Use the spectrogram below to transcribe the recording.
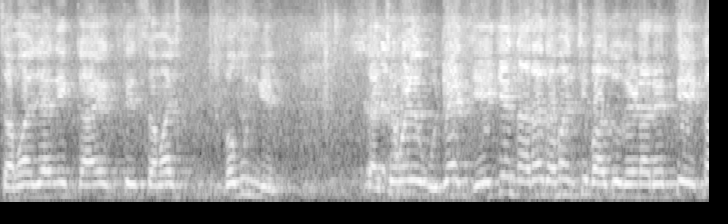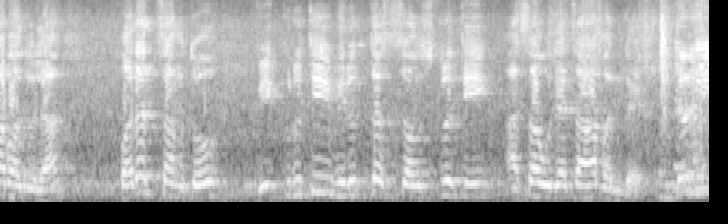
समाजाने काय ते समाज बघून घेईल. त्याच्यामुळे उद्या जे जे नराधमांची बाजू घेणार आहेत ते एका बाजूला परत सांगतो विकृती विरुद्ध संस्कृती असा उद्याचा हा बंद आहे ही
